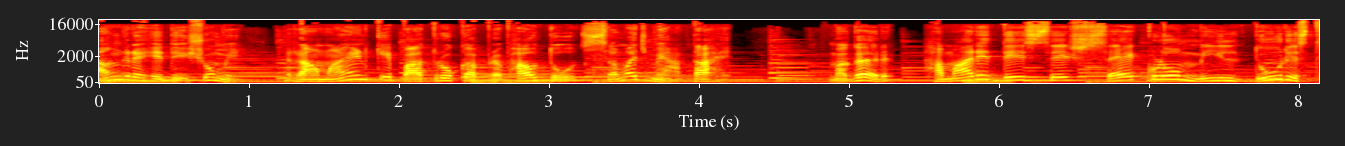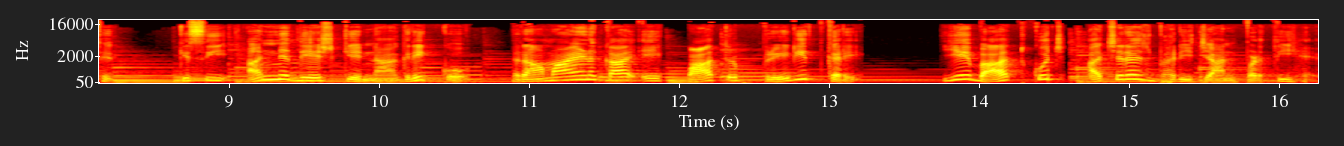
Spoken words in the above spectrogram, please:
अंग रहे देशों में रामायण के पात्रों का प्रभाव तो समझ में आता है। मगर हमारे देश से सैकड़ों मील दूर स्थित किसी अन्य देश के नागरिक को रामायण का एक पात्र प्रेरित करे, ये बात कुछ अचरज भरी जान पड़ती है।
